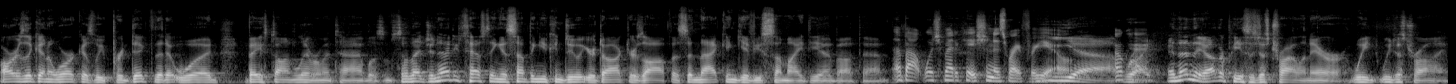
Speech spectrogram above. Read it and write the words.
Or is it going to work as we predict that it would based on liver metabolism? So, that genetic testing is something you can do at your doctor's office, and that can give you some idea about that. About which medication is right for you. Yeah, okay. right. And then the other piece is just trial and error. We, we just try.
